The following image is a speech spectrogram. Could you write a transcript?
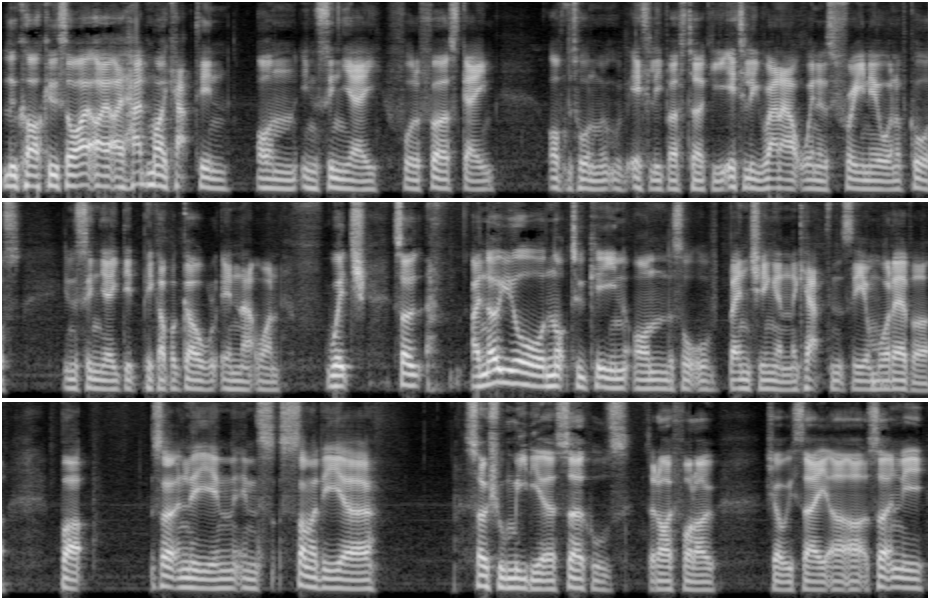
Lukaku. So I, I, I had my captain on Insigne for the first game of the tournament with Italy versus Turkey. Italy ran out winners 3 0, and of course, Insigne did pick up a goal in that one, which so I know you're not too keen on the sort of benching and the captaincy and whatever, but certainly in in some of the uh, social media circles that I follow, shall we say, uh, are certainly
